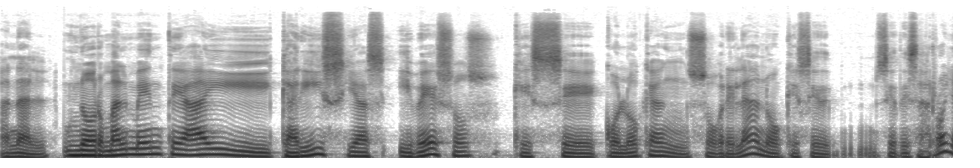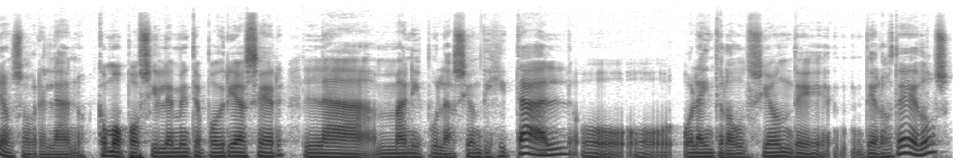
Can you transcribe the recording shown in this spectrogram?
anal, normalmente hay caricias y besos que se colocan sobre el ano, que se, se desarrollan sobre el ano, como posiblemente podría ser la manipulación digital o, o- o la introducción de, de los dedos.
